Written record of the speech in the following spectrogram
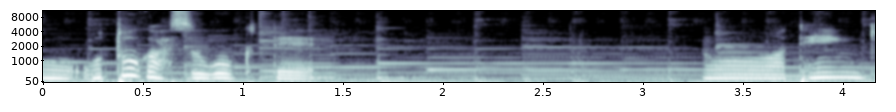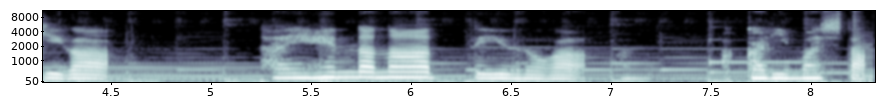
もう音がすごくて、今日は天気が大変だなっていうのがわかりました。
